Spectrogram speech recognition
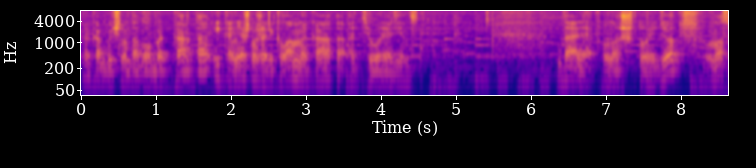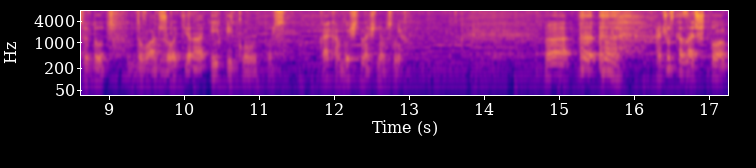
Как обычно, double back карта и, конечно же, рекламная карта от Теории 11. Далее у нас что идет? У нас идут два Джокера и пиковый туз. Как обычно, начнем с них. Э, хочу сказать, что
